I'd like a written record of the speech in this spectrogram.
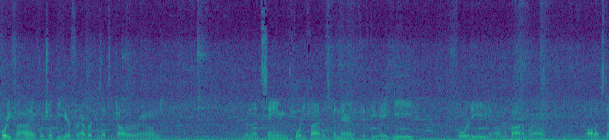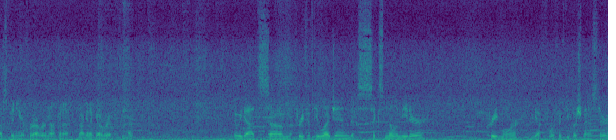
45, which will be here forever because that's a dollar a round. And then that same 45 that's been there, the 50 AE, 40 on the bottom row. All that stuff's been here forever. Not gonna, not gonna cover it. Then we got some 350 Legend, six millimeter Creedmoor. We got 450 Bushmaster,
